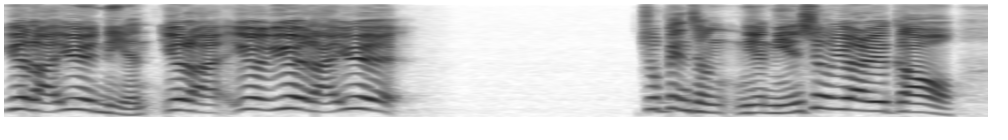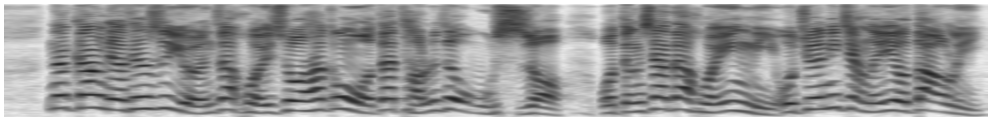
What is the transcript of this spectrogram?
越来越黏，越来越越来越。就变成年年限越来越高哦。那刚刚聊天室有人在回说，他跟我在讨论这五十哦。我等一下再回应你。我觉得你讲的也有道理。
